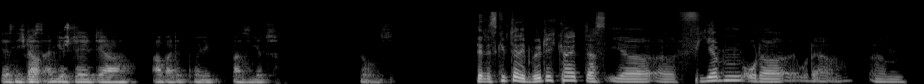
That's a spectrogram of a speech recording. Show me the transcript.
Der ist nicht Ja. fest angestellt, der arbeitet projektbasiert für uns. Denn es gibt ja die Möglichkeit, dass ihr äh, Firmen oder, oder ähm,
